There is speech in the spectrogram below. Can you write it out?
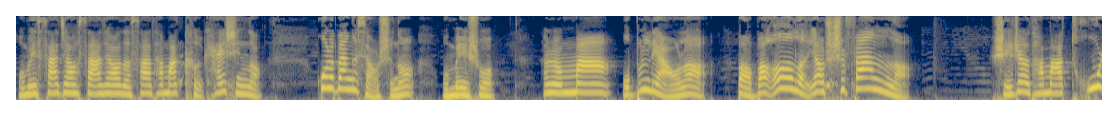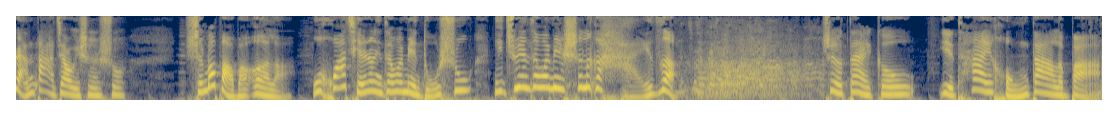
我妹撒娇撒娇的撒他妈可开心了。过了半个小时呢，我妹说：“她说妈，我不聊了，宝宝饿了要吃饭了。”谁知道他妈突然大叫一声说：“什么宝宝饿了？我花钱让你在外面读书，你居然在外面生了个孩子，这代沟！”也太宏大了吧！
